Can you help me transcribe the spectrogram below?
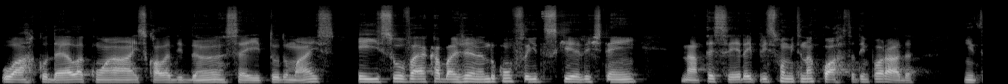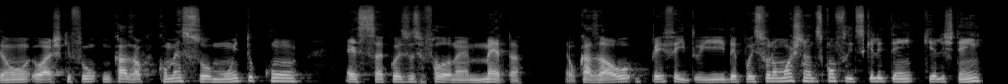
o arco dela com a escola de dança e tudo mais. E isso vai acabar gerando conflitos que eles têm na terceira e principalmente na quarta temporada. Então eu acho que foi um casal que começou muito com essa coisa que você falou, né? Meta. É o casal perfeito. E depois foram mostrando os conflitos que, ele tem, que eles têm.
